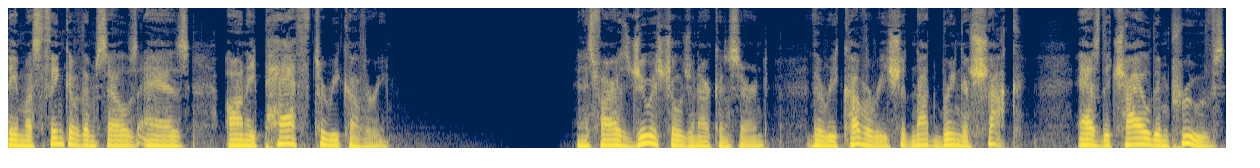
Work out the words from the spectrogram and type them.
They must think of themselves as on a path to recovery. And as far as Jewish children are concerned, the recovery should not bring a shock as the child improves,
